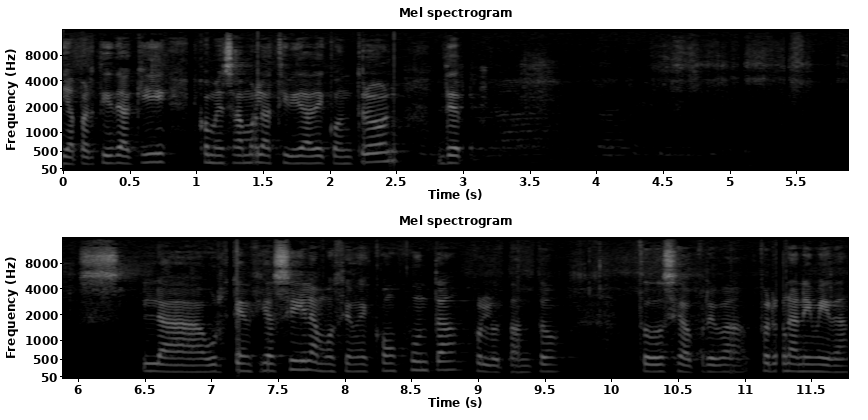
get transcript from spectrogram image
Y a partir de aquí comenzamos la actividad de control. La urgencia sí, la moción es conjunta, por lo tanto, todo se aprueba por unanimidad.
